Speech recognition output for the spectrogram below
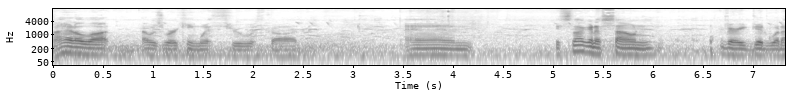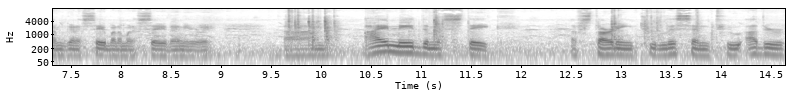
I had a lot I was working with through with God, and it's not going to sound very good what I'm going to say, but I'm going to say it anyway. Um, I made the mistake of starting to listen to other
